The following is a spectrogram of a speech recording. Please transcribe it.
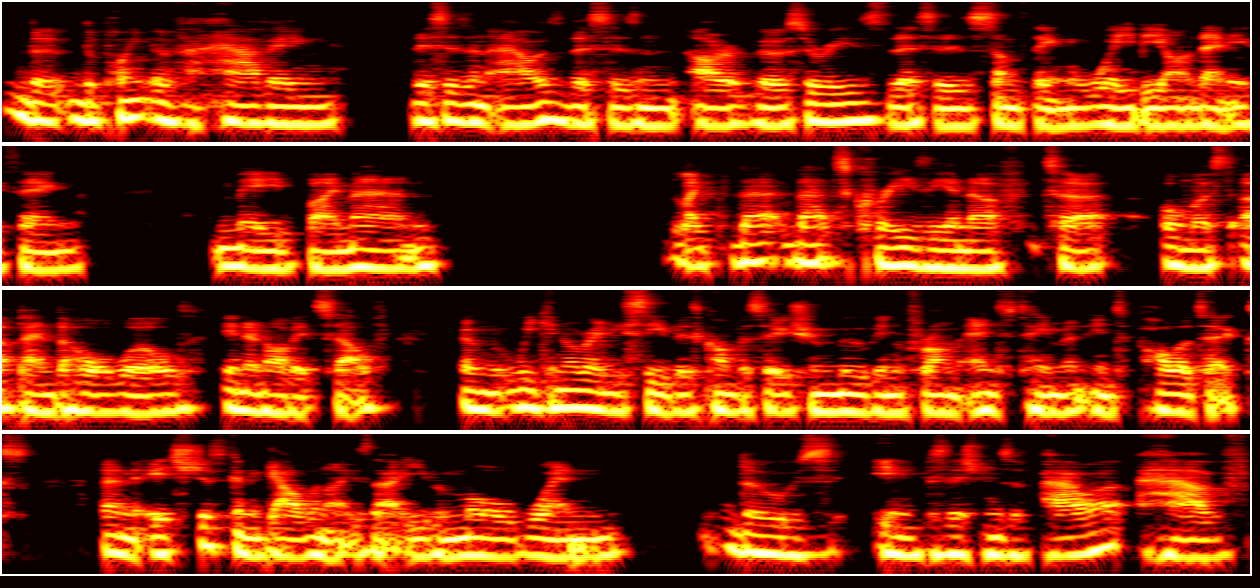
the the point of having this isn't ours, this isn't our adversaries, this is something way beyond anything made by man like that that's crazy enough to almost upend the whole world in and of itself. And we can already see this conversation moving from entertainment into politics. And it's just going to galvanize that even more when those in positions of power have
